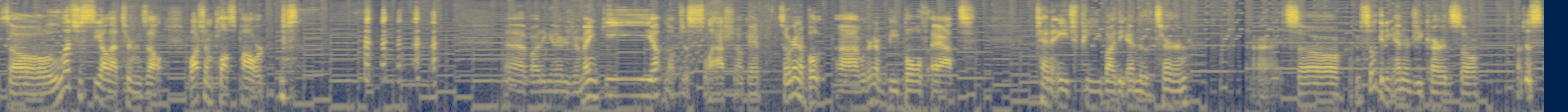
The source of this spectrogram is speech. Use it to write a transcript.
So, let's just see how that turns out. Watch him plus power. uh, Fighting Energy to. Oh, no, just Slash. Okay. So we're gonna both uh, we're gonna be both at 10 HP by the end of the turn. Alright, so I'm still getting energy cards, so I'll just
